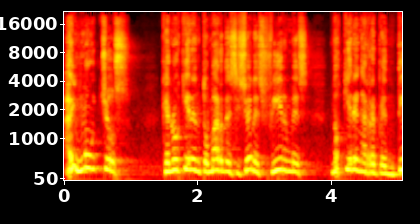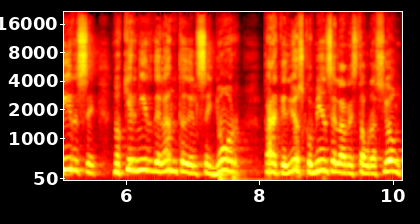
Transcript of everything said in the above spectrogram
Hay muchos que no quieren tomar decisiones firmes, no quieren arrepentirse, no quieren ir delante del Señor para que Dios comience la restauración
